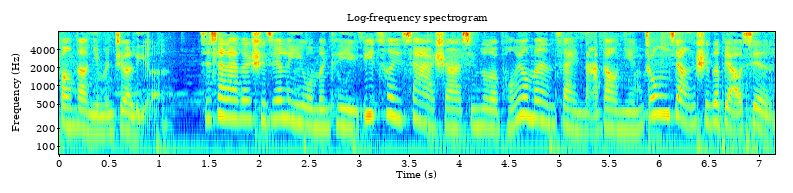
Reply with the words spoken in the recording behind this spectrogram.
帮到你们这里了。接下来的时间里，我们可以预测一下十二星座的朋友们在拿到年终奖时的表现。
